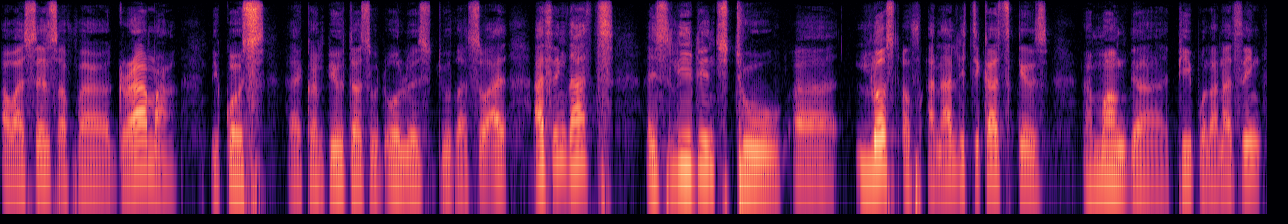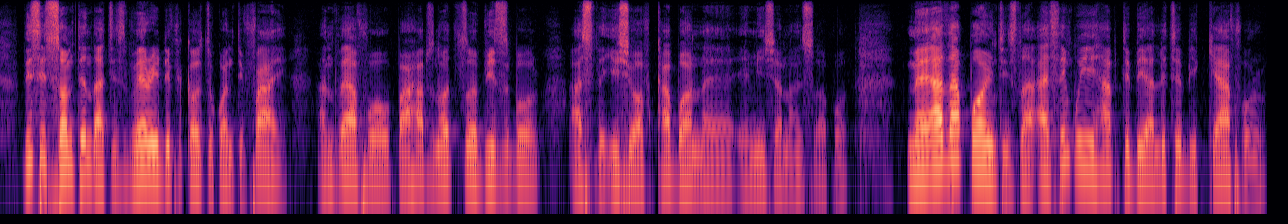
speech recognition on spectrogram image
our sense of uh, grammar because uh, computers would always do that. So I, I think that is leading to uh, loss of analytical skills among the people. And I think this is something that is very difficult to quantify and therefore perhaps not so visible as the issue of carbon uh, emission and so forth. My other point is that I think we have to be a little bit careful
